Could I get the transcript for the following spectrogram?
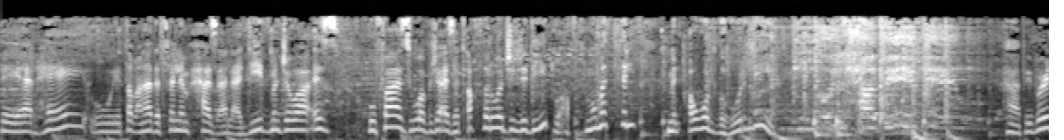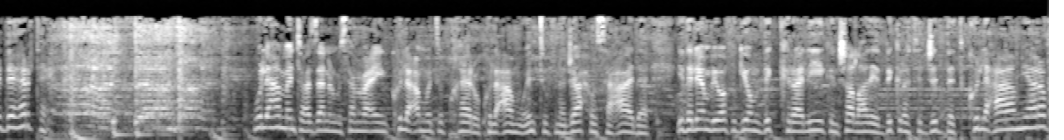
بير هي وطبعا هذا الفيلم حاز على العديد من الجوائز وفاز هو بجائزة أفضل وجه جديد وأفضل ممثل من أول ظهور لي. هابي بيرثدي هيرتك والأهم أنتم أعزائنا المستمعين كل عام وأنتم بخير وكل عام وأنتم في نجاح وسعادة. إذا اليوم بيوافق يوم ذكرى ليك إن شاء الله هذه الذكرى تتجدد كل عام يا رب.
